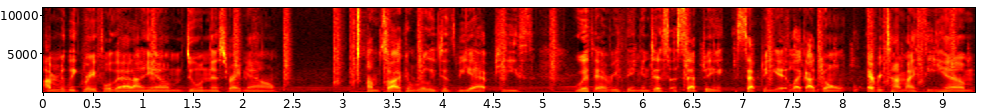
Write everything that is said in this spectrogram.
I'm really grateful that I am doing this right now um, so I can really just be at peace with everything and just accepting accepting it. Like I don't every time I see him,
